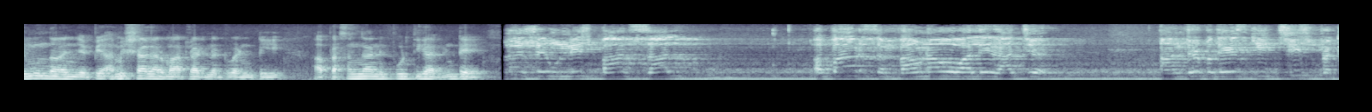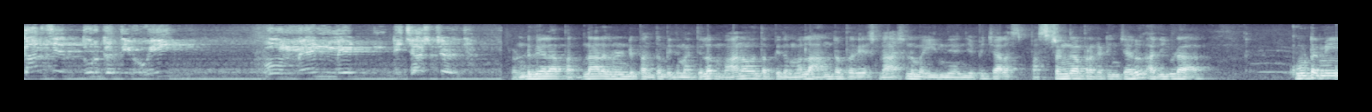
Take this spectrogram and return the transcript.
ఏముందో అని చెప్పి అమిత్ షా గారు మాట్లాడినటువంటి ఆ ప్రసంగాన్ని పూర్తిగా వింటే రాజ్య प्रदेश की जिस प्रकार से दुर्गति हुई वो मैन मेड डिजास्टर था రెండు వేల పద్నాలుగు నుండి పంతొమ్మిది మధ్యలో మానవ తప్పిదం వల్ల ఆంధ్రప్రదేశ్ నాశనం అయ్యింది అని చెప్పి చాలా స్పష్టంగా ప్రకటించారు అది కూడా కూటమి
